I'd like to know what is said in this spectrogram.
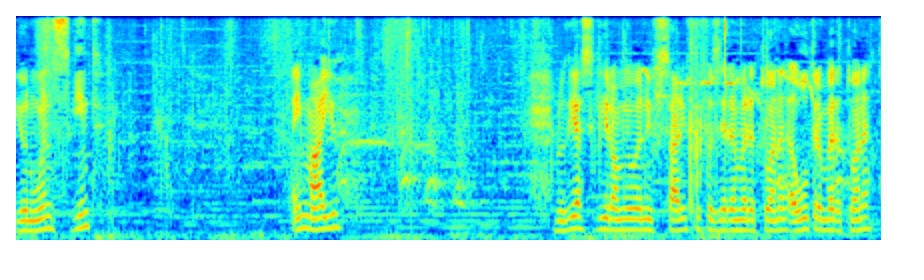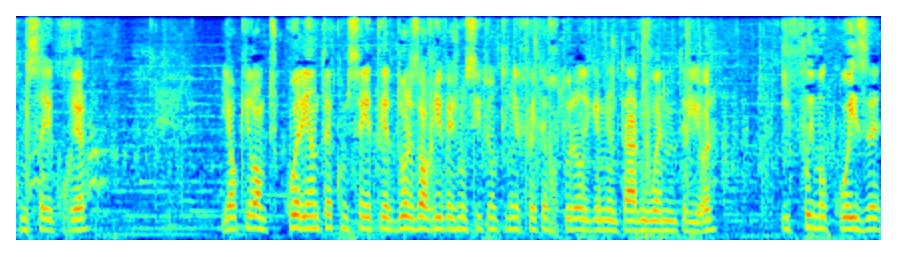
Eu no ano seguinte, em maio, no dia a seguir ao meu aniversário, fui fazer a maratona, a ultramaratona, comecei a correr e ao quilómetro 40 comecei a ter dores horríveis no sítio onde tinha feito a ruptura ligamentar no ano anterior e foi uma coisa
